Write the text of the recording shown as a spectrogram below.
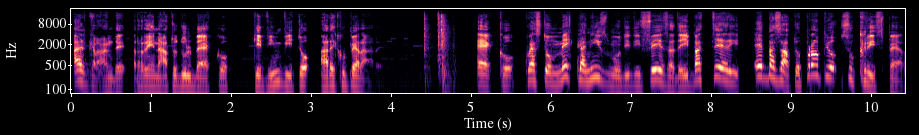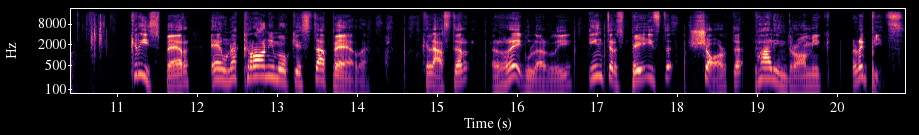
al grande Renato Dulbecco, che vi invito a recuperare. Ecco, questo meccanismo di difesa dei batteri è basato proprio su CRISPR. CRISPR è un acronimo che sta per Cluster Regularly Interspaced Short Palindromic Repeats,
